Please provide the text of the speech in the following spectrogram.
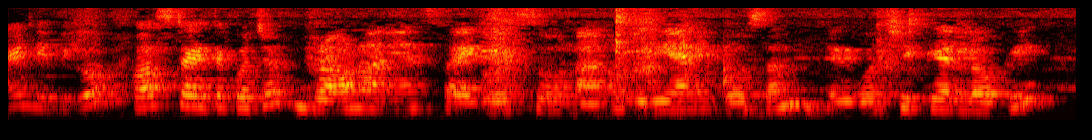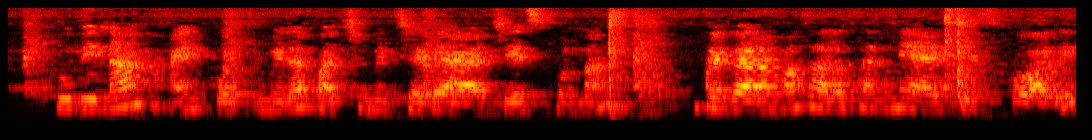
అండ్ ఇదిగో ఫస్ట్ అయితే కొంచెం బ్రౌన్ ఆనియన్స్ ఫ్రై చేస్తూ ఉన్నాను బిర్యానీ కోసం. ఇదిగో చికెన్లోకి పుదీనా అండ్ కొత్తిమీర పచ్చిమిర్చి అయితే యాడ్ చేసుకున్నా. ఇంకా గరం మసాలాస్ అన్నీ యాడ్ చేసుకోవాలి.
